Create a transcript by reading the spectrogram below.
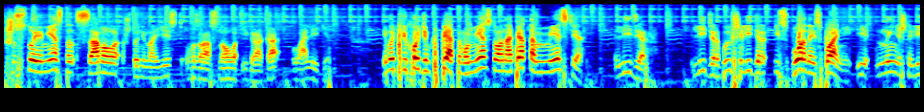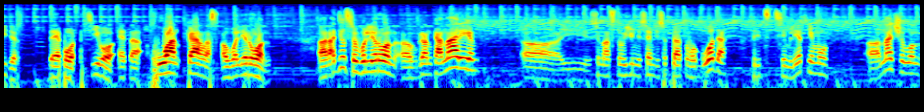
шестое место самого, что ни на есть, возрастного игрока Ла Лиги. И мы переходим к пятому месту, а на пятом месте лидер лидер, бывший лидер и сборной Испании, и нынешний лидер Депортиво, это Хуан Карлос Валерон. Родился Валерон а, в Гран-Канарии и 17 июня 1975 года, 37 лет ему. Начал он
